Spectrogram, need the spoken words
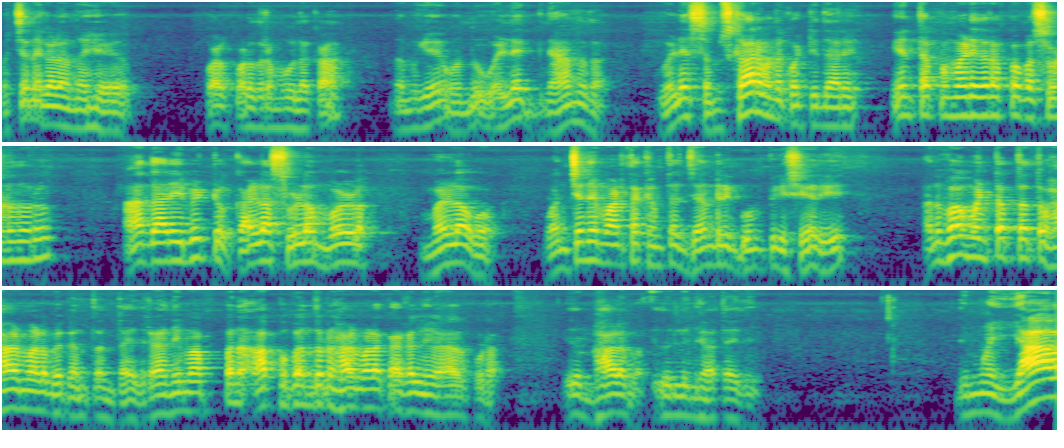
ವಚನಗಳನ್ನು ಹೇಳಿ ಕೊಡ್- ಕೊಡೋದ್ರ ಮೂಲಕ ನಮಗೆ ಒಂದು ಒಳ್ಳೆಯ ಜ್ಞಾನದ ಒಳ್ಳೆಯ ಸಂಸ್ಕಾರವನ್ನು ಕೊಟ್ಟಿದ್ದಾರೆ. ಏನು ತಪ್ಪು ಮಾಡಿದಾರಪ್ಪ ಬಸವಣ್ಣನವರು? ಆ ದಾರಿ ಬಿಟ್ಟು ಕಳ್ಳ, ಸುಳ್ಳ, ಮೊಳ್ಳ ಮಳ್ಳವು ವಂಚನೆ ಮಾಡ್ತಕ್ಕಂಥ ಜನರಿಗೆ ಗುಂಪಿಗೆ ಸೇರಿ ಅನುಭವ ಮಂಟಪ ತತ್ವ ಹಾಳು ಮಾಡಬೇಕಂತ ಇದ್ರೆ ನಿಮ್ಮ ಅಪ್ಪನ ಅಪ್ಪ ಬಂದರೂ ಹಾಳು ಮಾಡೋಕ್ಕಾಗಲ್ಲ ನೀವು ಯಾರು ಕೂಡ. ಇದು ಭಾಳ ಇದರಿಂದ ಹೇಳ್ತಾ ಇದ್ದೀನಿ. ನಿಮ್ಮ ಯಾವ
